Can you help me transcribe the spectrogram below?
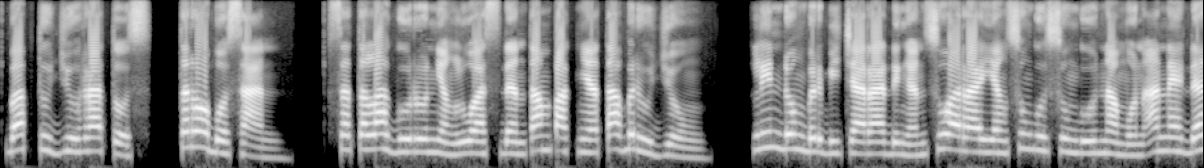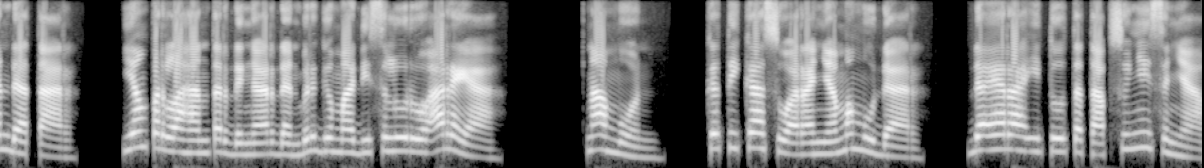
Bab 700, Terobosan. Setelah gurun yang luas dan tampaknya tak berujung, Lindong berbicara dengan suara yang sungguh-sungguh namun aneh dan datar, yang perlahan terdengar dan bergema di seluruh area. Namun, ketika suaranya memudar, daerah itu tetap sunyi senyap.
